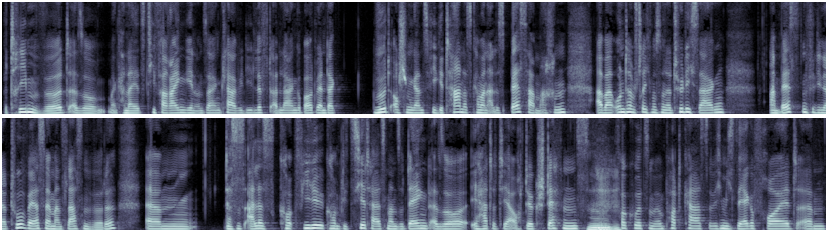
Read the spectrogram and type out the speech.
betrieben wird. Also man kann da jetzt tiefer reingehen und sagen, klar, wie die Liftanlagen gebaut werden, da wird auch schon ganz viel getan. Das kann man alles besser machen. Aber unterm Strich muss man natürlich sagen, am besten für die Natur wäre es, wenn man es lassen würde. Ähm, das ist alles viel komplizierter, als man so denkt. Also ihr hattet ja auch Dirk Steffens mhm. vor kurzem im Podcast, da habe ich mich sehr gefreut. Ähm,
